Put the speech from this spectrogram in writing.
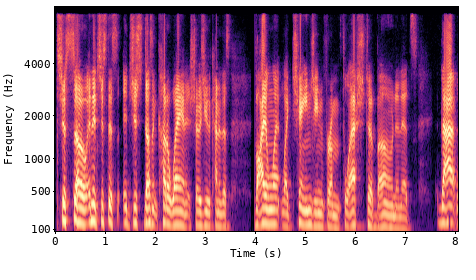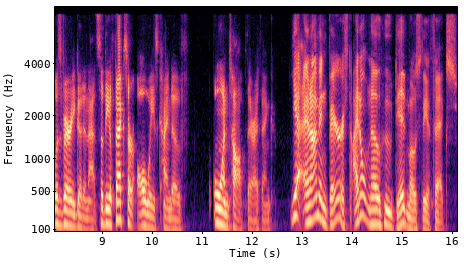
it's just so, and it's just this. It just doesn't cut away, and it shows you kind of this violent like changing from flesh to bone and it's that was very good in that so the effects are always kind of on top there i think yeah and i'm embarrassed i don't know who did most of the effects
